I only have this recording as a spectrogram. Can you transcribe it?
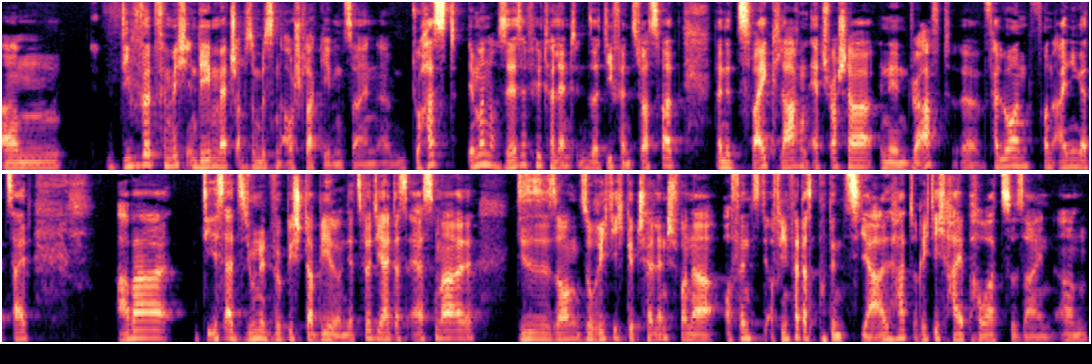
Ähm, die wird für mich in dem Matchup so ein bisschen ausschlaggebend sein. Ähm, du hast immer noch sehr, sehr viel Talent in dieser Defense. Du hast zwar deine zwei klaren Edge-Rusher in den Draft äh, verloren von einiger Zeit, aber die ist als Unit wirklich stabil. Und jetzt wird die halt das erste Mal diese Saison so richtig gechallenged von einer Offense, die auf jeden Fall das Potenzial hat, richtig high-powered zu sein. Ähm,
